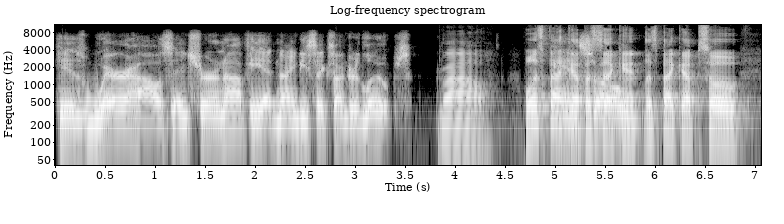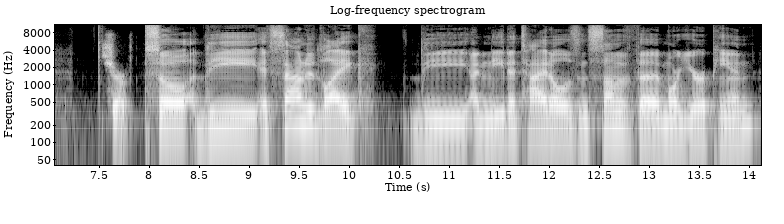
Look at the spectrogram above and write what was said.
his warehouse and sure enough he had 9600 loops Wow. Well, let's back And up a so- second. Let's back up. So, sure so the it sounded like the Anita titles and some of the more European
